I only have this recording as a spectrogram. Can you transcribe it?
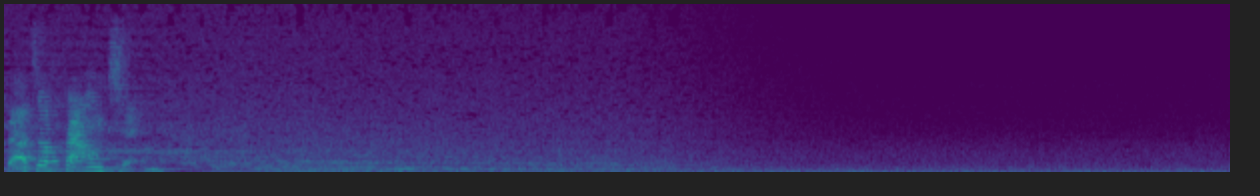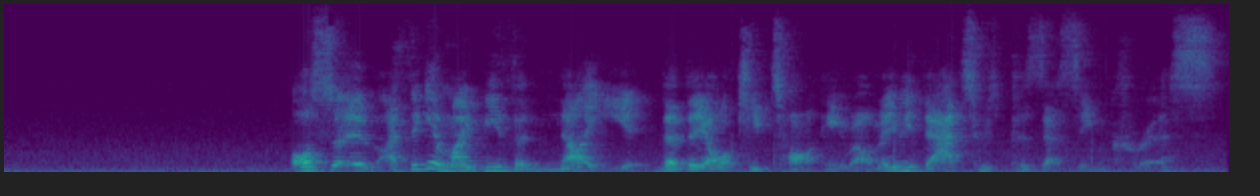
That's a fountain. Also, I think it might be the knight that they all keep talking about. Maybe that's who's possessing Kris.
